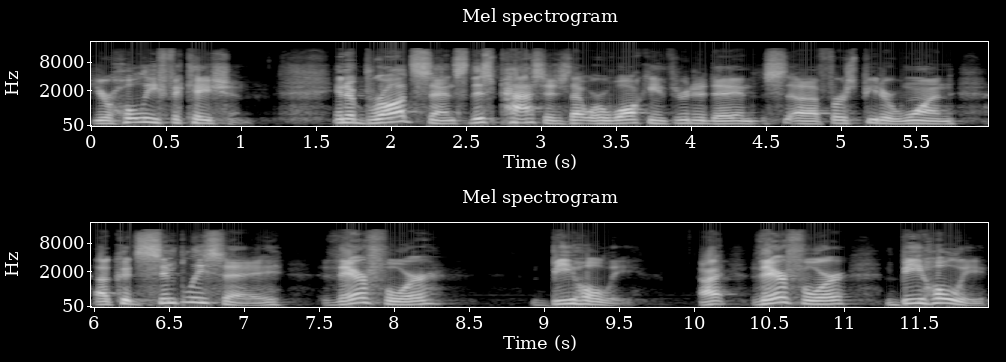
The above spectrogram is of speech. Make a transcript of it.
your holification. In a broad sense, this passage that we're walking through today in uh, 1 Peter 1 uh, could simply say, Therefore, be holy. All right? Therefore, be holy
